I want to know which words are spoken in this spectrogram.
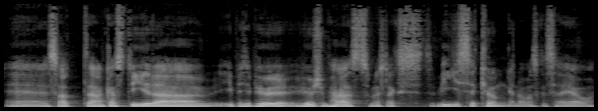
Eh, så att han kan styra i princip hur, hur som helst som en slags vicekung eller vad man ska säga. Och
